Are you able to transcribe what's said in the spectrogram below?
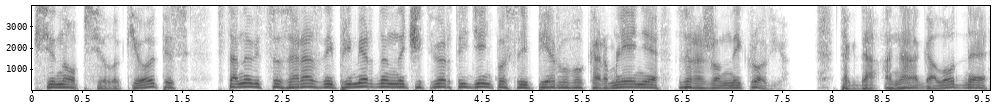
ксенопсила киопис становится заразной примерно на четвертый день после первого кормления зараженной кровью. Тогда она, голодная,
